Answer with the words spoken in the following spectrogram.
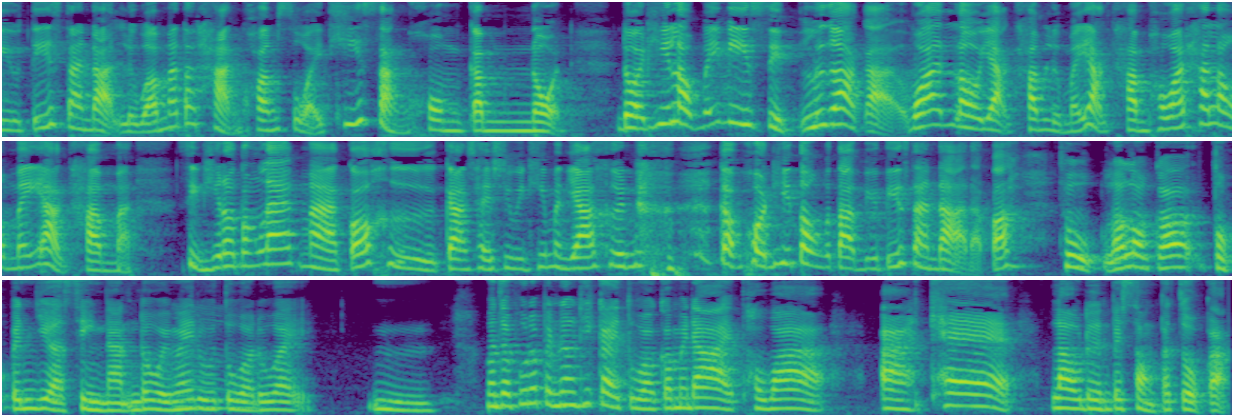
beauty standard หรือว่ามาตรฐานความสวยที่สังคมกำหนด โดยที่เราไม่มีสิทธิ์เลือกอะว่าเราอยากทำหรือไม่อยากทำเพราะว่าถ้าเราไม่อยากทำอะ สิ่งที่เราต้องแลกมาก็คือการใช้ชีวิตที่มันยากขึ้น กับคนที่ตรงตาม beauty standard อะปะถูกแล้วเราก็ตกเป็นเหยื่อสิ่งนั้นโดยไม่รู้ตัวด้วย อืม มันจะพูดว่าเป็นเรื่องที่ไกลตัวก็ไม่ได้ เพราะว่า อะแค่เราเดินไปส่องกระจกอะ่ะ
